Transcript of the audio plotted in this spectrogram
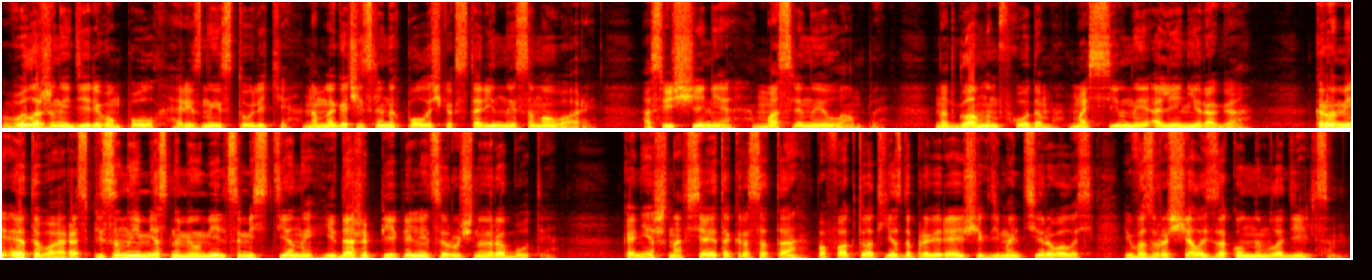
Выложенный деревом пол, резные столики, на многочисленных полочках старинные самовары – Освещение – масляные лампы. Над главным входом – массивные оленьи рога. Кроме этого, расписанные местными умельцами стены и даже пепельницы ручной работы. Конечно, вся эта красота по факту отъезда проверяющих демонтировалась и возвращалась законным владельцам.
